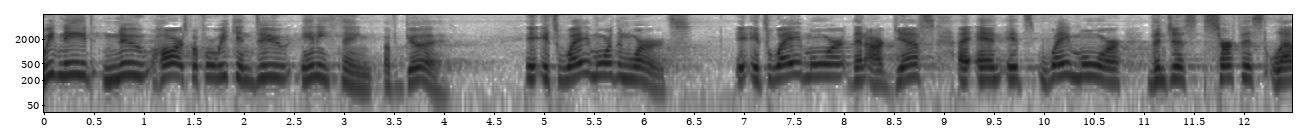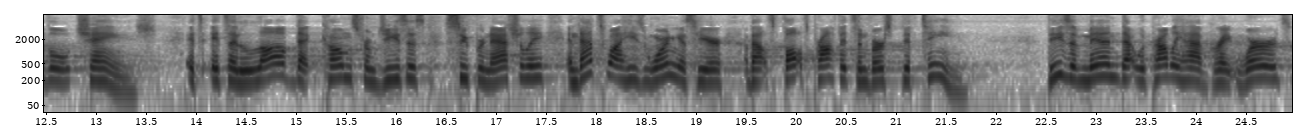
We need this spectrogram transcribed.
We need new hearts before we can do anything of good. It's way more than words. It's way more than our gifts, uh, and it's way more than just surface level change. It's, it's a love that comes from Jesus supernaturally, and that's why he's warning us here about false prophets in verse 15. These are men that would probably have great words,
